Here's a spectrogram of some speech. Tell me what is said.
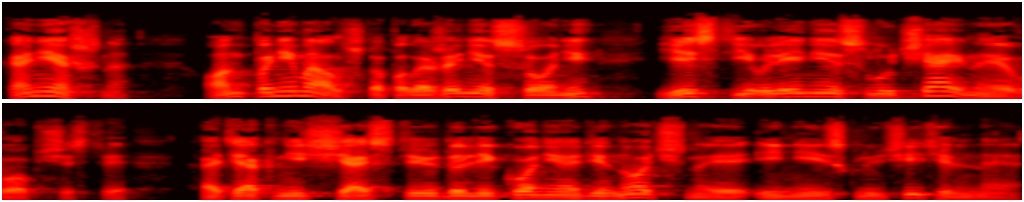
Конечно, он понимал, что положение Сони есть явление случайное в обществе, хотя, к несчастью, далеко не одиночное и не исключительное,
